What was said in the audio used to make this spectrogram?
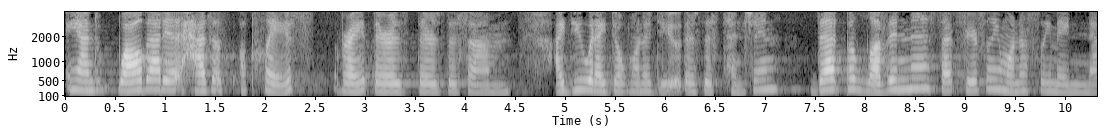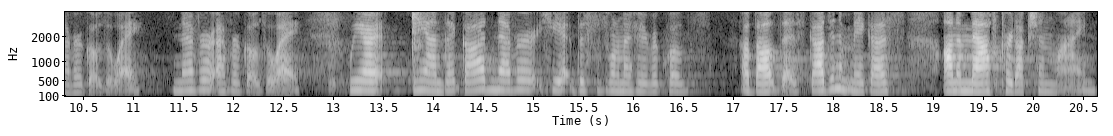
And while that it has a, a place, right, there's, there's this, um, I do what I don't want to do. There's this tension. That belovedness, that fearfully and wonderfully made never goes away. Never ever goes away. We are, and that God never, he, this is one of my favorite quotes about this. God didn't make us on a mass production line.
